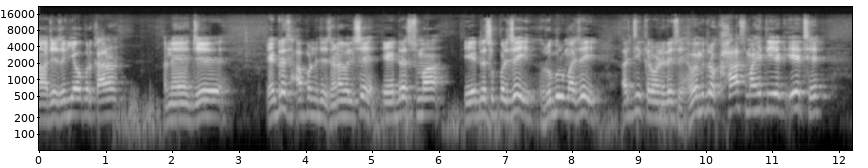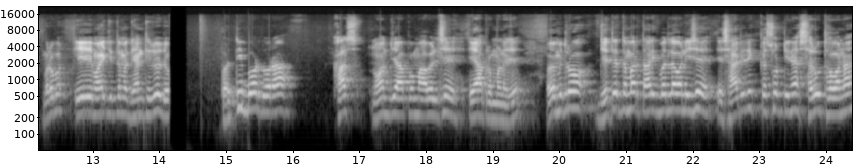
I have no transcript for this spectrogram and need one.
આ જે જગ્યા ઉપર કારણ અને જે એડ્રેસ આપણને જે જણાવેલ છે, એ એડ્રેસમાં એ એડ્રેસ ઉપર જઈ રૂબરૂમાં જઈ અરજી કરવાની રહેશે. હવે મિત્રો, ખાસ માહિતી એક એ છે, બરાબર? એ માહિતી તમે ધ્યાનથી જોજો. ભરતી બોર્ડ દ્વારા ખાસ નોંધ જે આપવામાં આવેલ છે એ આ પ્રમાણે છે. હવે મિત્રો, જે તે તમારી તારીખ બદલાવાની છે, એ શારીરિક કસોટીના શરૂ થવાના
